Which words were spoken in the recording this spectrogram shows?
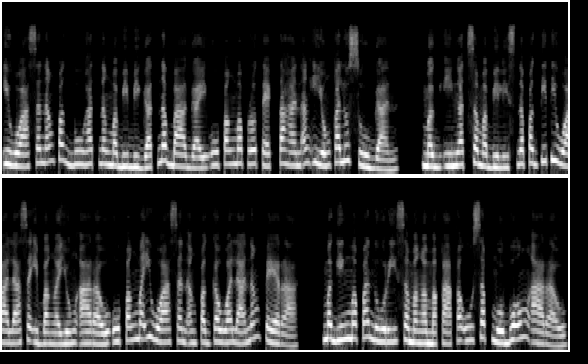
iwasan ang pagbuhat ng mabibigat na bagay upang maprotektahan ang iyong kalusugan. Mag-ingat sa mabilis na pagtitiwala sa iba ngayong araw upang maiwasan ang pagkawala ng pera. Maging mapanuri sa mga makakausap mo buong araw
